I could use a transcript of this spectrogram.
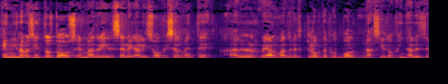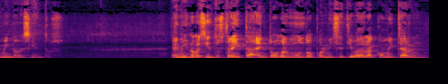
En 1902, en Madrid, se legalizó oficialmente al Real Madrid Club de Fútbol, nacido a finales de 1900. En 1930, en todo el mundo, por iniciativa de la Comintern,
